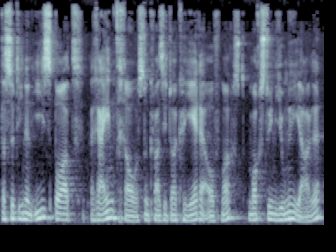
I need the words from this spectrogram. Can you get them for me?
dass du dich in einen E-Sport reintraust und quasi da Karriere aufmachst, machst du in junge Jahre.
